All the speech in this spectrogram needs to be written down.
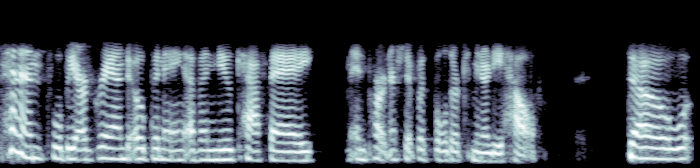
10th will be our grand opening of a new cafe in partnership with Boulder Community Health. So,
